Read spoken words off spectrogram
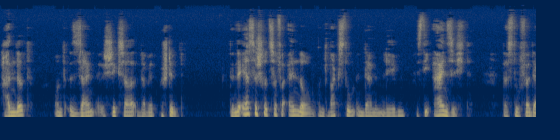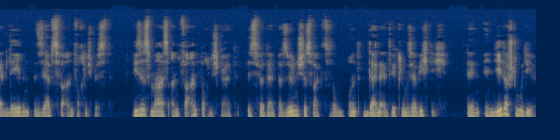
handelt und sein Schicksal damit bestimmt. Denn der erste Schritt zur Veränderung und Wachstum in deinem Leben ist die Einsicht, dass du für dein Leben selbst verantwortlich bist. Dieses Maß an Verantwortlichkeit ist für dein persönliches Wachstum und deine Entwicklung sehr wichtig. Denn in jeder Studie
